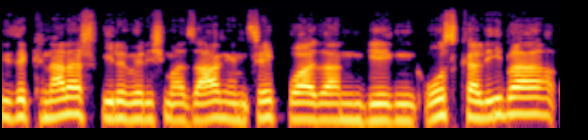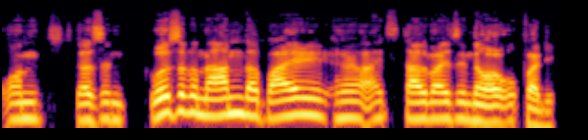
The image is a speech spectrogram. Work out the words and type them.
diese Knallerspiele, würde ich mal sagen, im Februar dann gegen Großkaliber und da sind größere Namen dabei äh, als teilweise in der Europa League.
